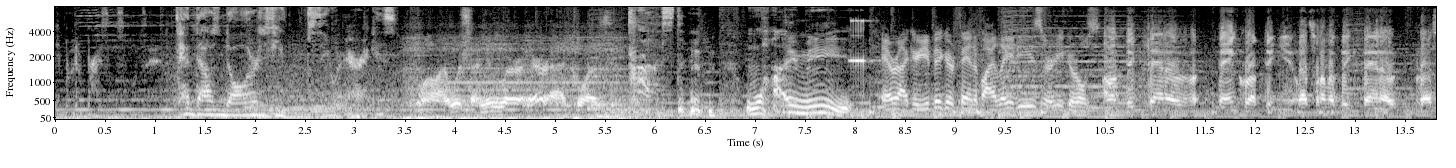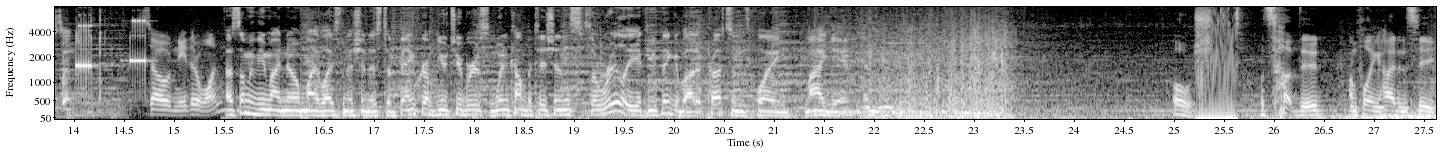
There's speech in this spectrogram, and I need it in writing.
he put a price on someone's head. $10,000 if you see where Eric is. Well, I wish I knew where Eric was. Preston, why me? Eric, are you a bigger fan of I ladies or e-girls? I'm a big fan of bankrupting you. That's what I'm a big fan of, Preston. So neither one? As some of you might know, my life's mission is to bankrupt YouTubers, win competitions. So really, if you think about it, Preston's playing my game. Oh, shit. What's up, dude? I'm playing hide and seek.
